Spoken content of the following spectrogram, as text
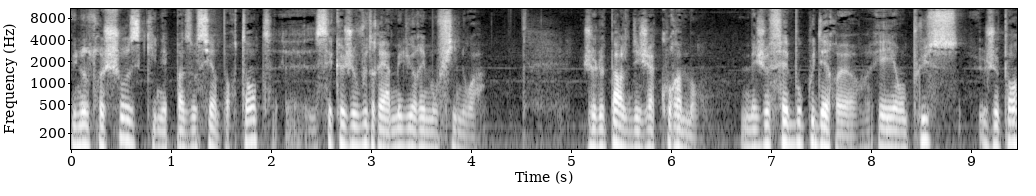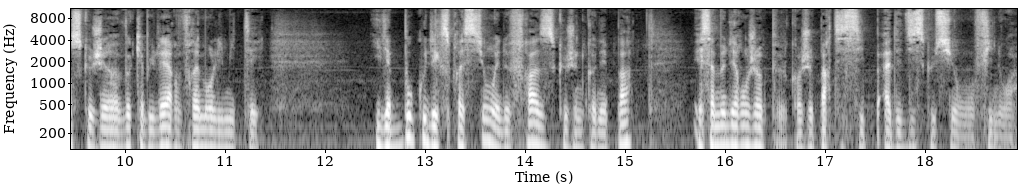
Une autre chose qui n'est pas aussi importante, euh, c'est que je voudrais améliorer mon finnois. Je le parle déjà couramment, mais je fais beaucoup d'erreurs, et en plus, je pense que j'ai un vocabulaire vraiment limité. Il y a beaucoup d'expressions et de phrases que je ne connais pas, et ça me dérange un peu quand je participe à des discussions en finnois.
